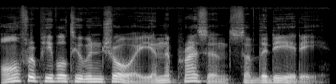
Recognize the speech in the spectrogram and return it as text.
all for people to enjoy in the presence of the deity.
